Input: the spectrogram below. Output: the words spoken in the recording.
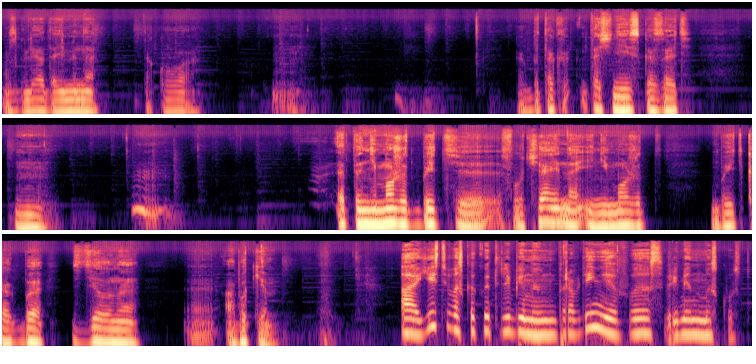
взгляда, именно такого, как бы так точнее сказать, это не может быть э, случайно и не может быть как бы сделано э, абы кем. А есть у вас какое-то любимое направление в современном искусстве?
